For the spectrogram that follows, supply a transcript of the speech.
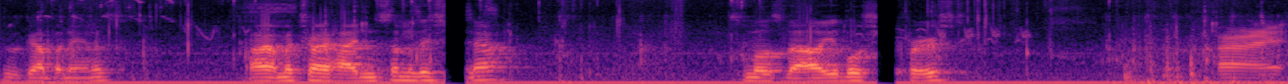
Who's got bananas? Alright, I'm gonna try hiding some of this shit now. It's the most valuable shit first. All right.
